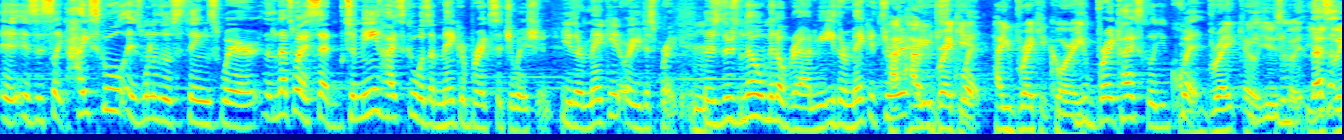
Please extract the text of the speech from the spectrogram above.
is this like high school is one of those things where that's what I said. To me, high school was a make or break situation. You either make it or you just break it. Mm. There's there's no middle ground. You either make it through how, it how or you, you break just quit. it? How you break it, Corey? You break high school, you quit. break. Oh, you just quit. You That's just a-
